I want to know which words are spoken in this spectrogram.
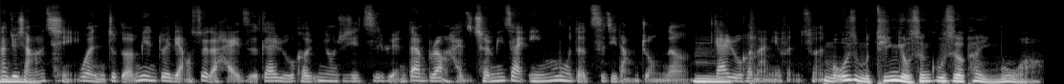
那就想要请问，这个面对两岁的孩子，该如何运用这些资源，但不让孩子沉迷在荧幕的刺激当中呢？该如何拿捏分寸？怎么？为什么听有声故事要看荧幕啊？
